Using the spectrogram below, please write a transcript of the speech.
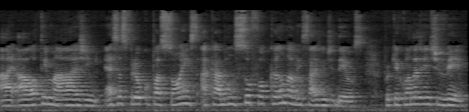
a, a autoimagem, essas preocupações acabam sufocando a mensagem de Deus. Porque quando a gente vê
